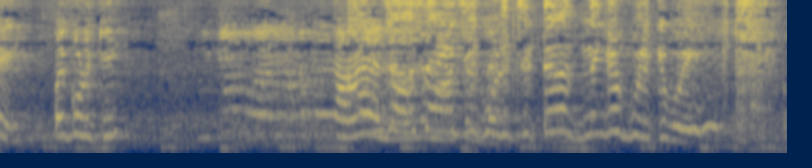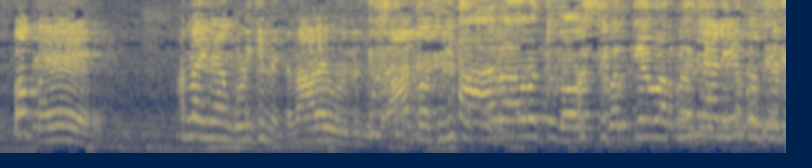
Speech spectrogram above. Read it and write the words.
ചേച്ചി പോയി കുളിക്ക്. ദിവസം കുളിച്ചിട്ട് നിങ്ങൾ കുളിക്ക് പോയി. ഏ അമ്മ ഞാൻ കുളിക്കുന്നില്ല നാളെ കുളിക്കുന്നില്ല. ആ ഡ്രസ്സിൽ ആറാമത്തെ ദിവസം. ഞാൻ ഈ ഡ്രസ്സിൽ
